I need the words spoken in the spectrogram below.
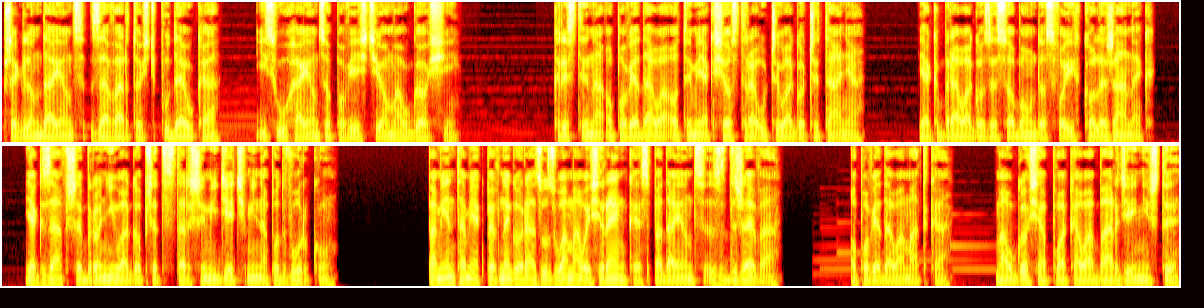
przeglądając zawartość pudełka i słuchając opowieści o Małgosi. Krystyna opowiadała o tym, jak siostra uczyła go czytania, jak brała go ze sobą do swoich koleżanek, jak zawsze broniła go przed starszymi dziećmi na podwórku. Pamiętam, jak pewnego razu złamałeś rękę, spadając z drzewa, opowiadała matka. Małgosia płakała bardziej niż ty.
